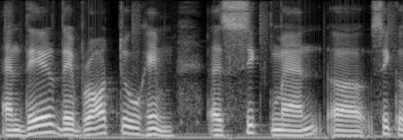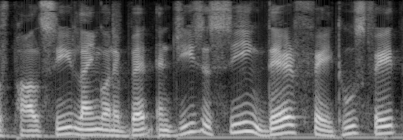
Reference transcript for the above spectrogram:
And there they brought to him a sick man, uh, sick of palsy, lying on a bed. And Jesus, seeing their faith, whose faith?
